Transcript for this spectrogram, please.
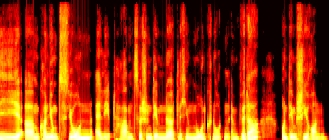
die ähm, Konjunktion erlebt haben zwischen dem nördlichen Mondknoten im Widder und dem Chiron.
